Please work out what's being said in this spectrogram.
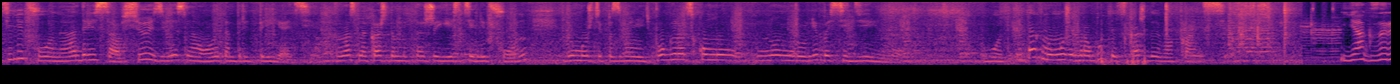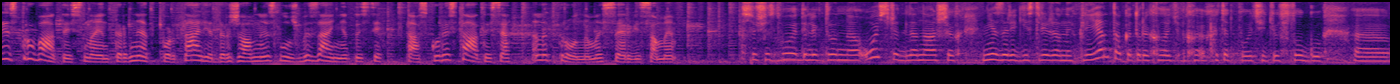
Телефоны, адреса, все известно о этом предприятии. У нас на каждом этаже есть телефон. Вы можете позвонить по городскому номеру, либо CDN. Вот. И так мы можем работать с каждой вакансией. Як зареєструватись на інтернет-порталі Державної служби зайнятості та скористатися електронними сервісами? Существует электронная очередь для наших незарегистрированных клиентов, которые хо- х- хотят получить услугу э,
